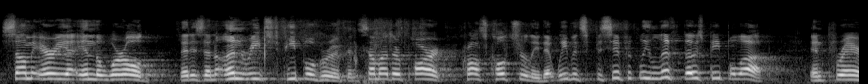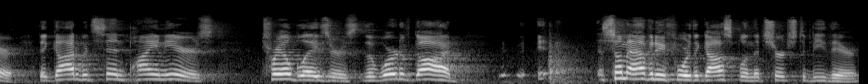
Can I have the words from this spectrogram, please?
some area in the world that is an unreached people group in some other part, cross culturally, that we would specifically lift those people up in prayer, that God would send pioneers, trailblazers, the Word of God, some avenue for the gospel and the church to be there.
